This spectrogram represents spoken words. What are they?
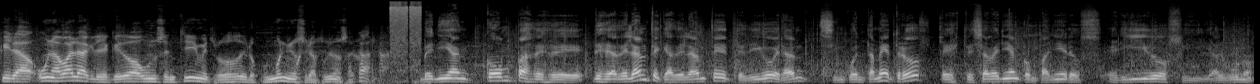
que era una bala que le quedó a un centímetro, dos de los pulmones y no se la pudieron sacar. Venían compas desde, desde adelante, que adelante, te digo, eran 50 metros. Este, ya venían compañeros heridos y algunos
